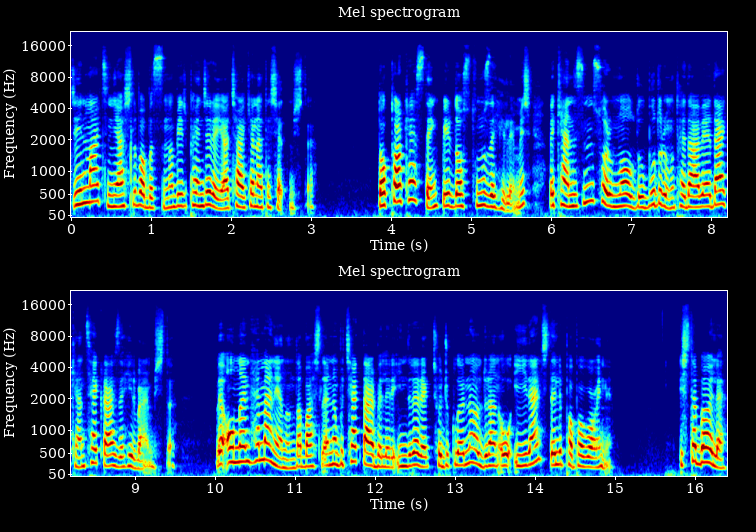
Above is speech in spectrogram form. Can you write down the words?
Jean Martin yaşlı babasına bir pencereyi açarken ateş etmişti. Doktor Casting bir dostunu zehirlemiş ve kendisinin sorumlu olduğu bu durumu tedavi ederken tekrar zehir vermişti. Ve onların hemen yanında başlarına bıçak darbeleri indirerek çocuklarını öldüren o iğrenç deli Papa Boyne. İşte böyle.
